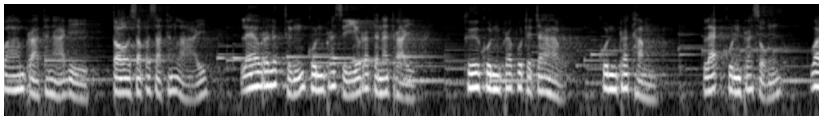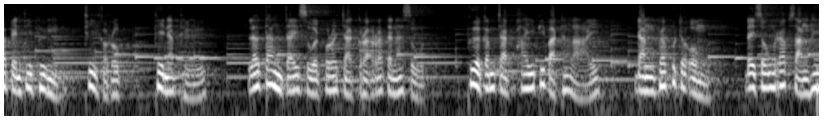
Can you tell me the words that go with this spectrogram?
ความปรารถนาดีต่อสรรพสัตว์ทั้งหลาย แล้วระลึกถึงคุณพระศรีรัตนตรัย คือคุณพระพุทธเจ้า คุณพระธรรม และคุณพระสงฆ์ว่าเป็นที่พึ่งที่เคารพที่นับถือ แล้วตั้งใจสวดปรจักรรัตนสูตร เพื่อกำจัดภัยพิบัติทั้งหลาย ดังพระพุทธองค์ได้ทรงรับสั่งให้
